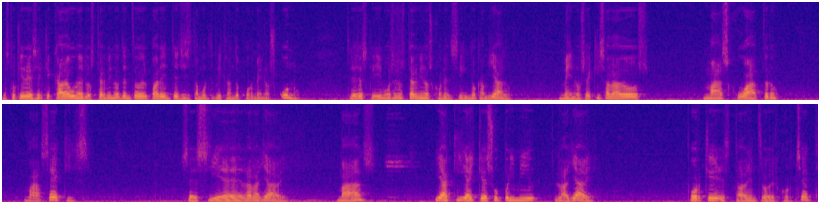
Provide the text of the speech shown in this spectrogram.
Esto quiere decir que cada uno de los términos dentro del paréntesis está multiplicando por menos 1. Entonces escribimos esos términos con el signo cambiado. Menos x a la 2 más 4 más x se cierra la llave. Más y aquí hay que suprimir la llave porque está dentro del corchete.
